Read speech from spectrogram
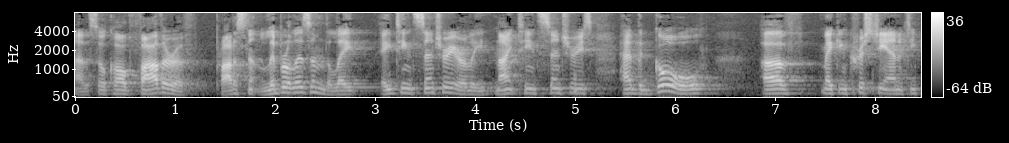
uh, the so called father of Protestant liberalism, the late 18th century, early 19th centuries, had the goal of making Christianity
